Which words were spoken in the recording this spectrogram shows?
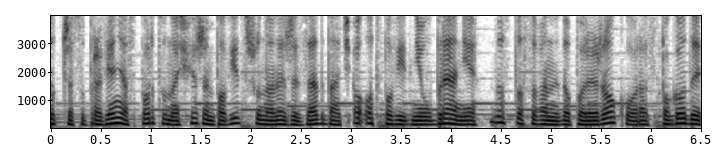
podczas uprawiania sportu na świeżym powietrzu należy zadbać o odpowiednie ubranie, dostosowane do pory roku oraz pogody,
